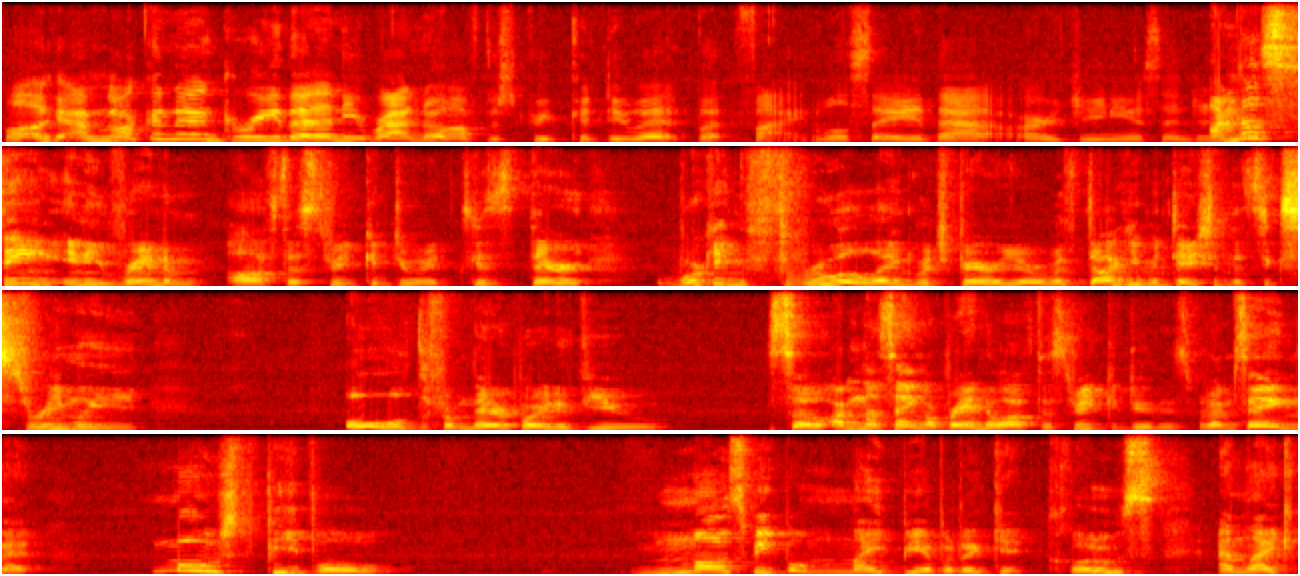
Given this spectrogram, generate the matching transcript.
Well, okay, I'm not gonna agree that any rando off the street could do it, but fine. We'll say that our genius engineer. I'm not saying any random off the street could do it because they're working through a language barrier with documentation that's extremely old from their point of view. So I'm not saying a rando off the street could do this, but I'm saying that most people most people might be able to get close and like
